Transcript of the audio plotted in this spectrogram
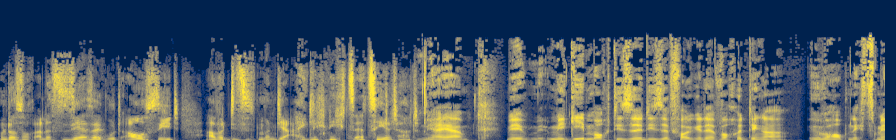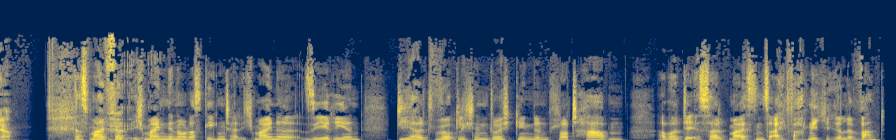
und das auch alles sehr, sehr gut aussieht, aber dieses, man dir eigentlich nichts erzählt hat. Ja, ja. Mir, mir geben auch diese, diese Folge der Woche Dinger überhaupt nichts mehr. Das mein, ich meine genau das Gegenteil. Ich meine Serien, die halt wirklich einen durchgehenden Plot haben, aber der ist halt meistens einfach nicht relevant.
